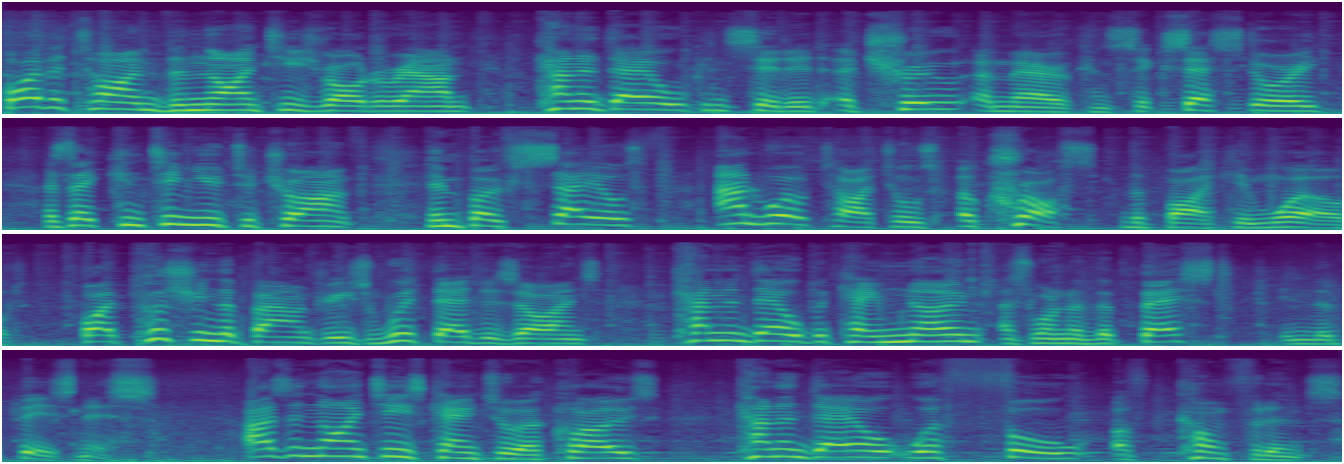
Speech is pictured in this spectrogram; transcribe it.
By the time the 90s rolled around, Cannondale were considered a true American success story as they continued to triumph in both sales and world titles across the biking world. By pushing the boundaries with their designs, Cannondale became known as one of the best in the business. As the 90s came to a close, Cannondale were full of confidence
